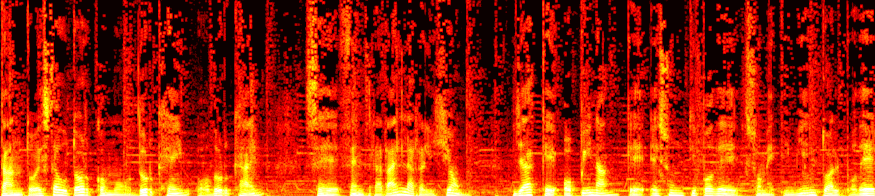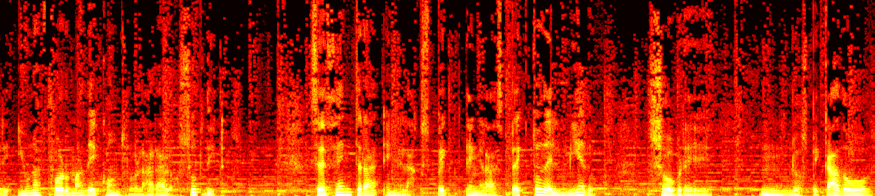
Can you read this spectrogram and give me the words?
Tanto este autor como Durkheim o Durkheim se centrará en la religión, ya que opinan que es un tipo de sometimiento al poder y una forma de controlar a los súbditos se centra en el, aspecto del miedo sobre mm, los pecados,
